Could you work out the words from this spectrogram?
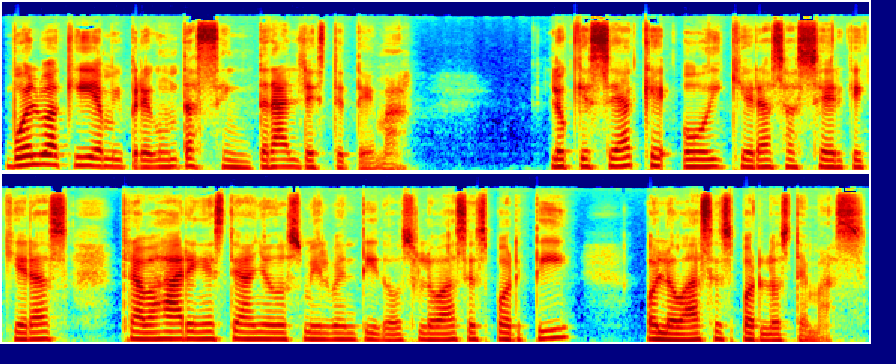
vuelvo aquí a mi pregunta central de este tema. Lo que sea que hoy quieras hacer, que quieras trabajar en este año 2022, ¿lo haces por ti o lo haces por los demás?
